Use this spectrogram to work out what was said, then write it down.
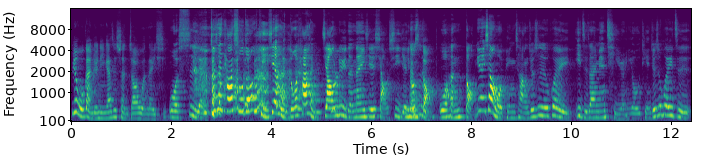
因为我感觉你应该是沈昭文类型，我是哎、就是他书中体现很多他很焦虑的那一些小细节，都是懂我很懂。因为像我平常就是会一直在那边杞人忧天，就是会一直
